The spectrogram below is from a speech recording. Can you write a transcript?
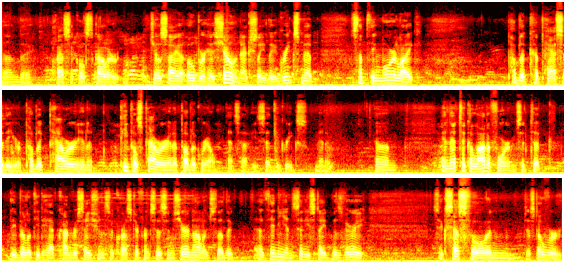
Um, the classical scholar Josiah Ober has shown, actually. The Greeks meant something more like public capacity or public power in a people's power in a public realm. That's how he said the Greeks meant it. Um, and that took a lot of forms. It took the ability to have conversations across differences and share knowledge. So the Athenian city state was very successful in just over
